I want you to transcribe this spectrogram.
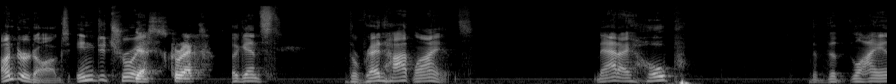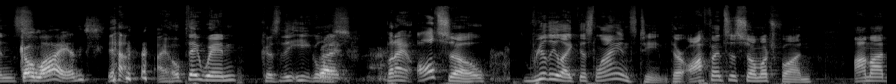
underdogs in Detroit. Yes, correct. Against the Red Hot Lions. Matt, I hope the, the Lions go Lions. yeah, I hope they win because of the Eagles. Right. But I also really like this Lions team. Their offense is so much fun. Ahmad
